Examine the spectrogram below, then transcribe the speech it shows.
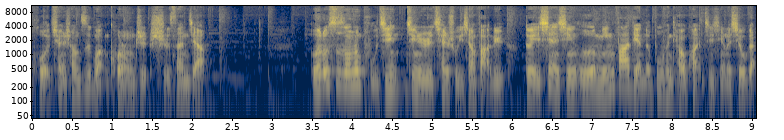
或券商资管扩容至十三家。俄罗斯总统普京近日签署一项法律，对现行俄民法典的部分条款进行了修改，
